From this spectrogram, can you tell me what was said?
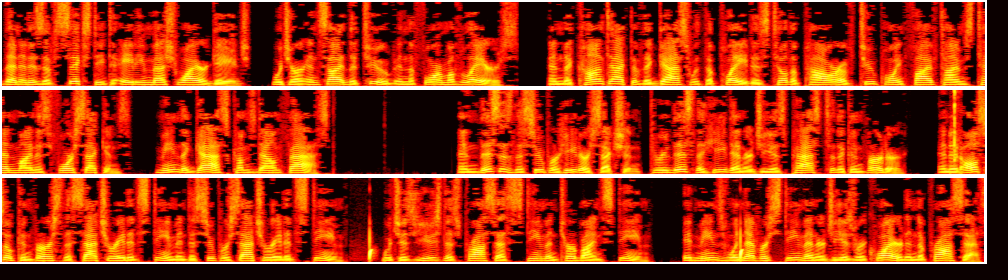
then it is of 60 to 80 mesh wire gauge, which are inside the tube in the form of layers. And the contact of the gas with the plate is till the power of 2.5 times 10 minus 4 seconds, mean the gas comes down fast. And this is the superheater section, through this the heat energy is passed to the converter, and it also converts the saturated steam into supersaturated steam, which is used as process steam and turbine steam. It means whenever steam energy is required in the process,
